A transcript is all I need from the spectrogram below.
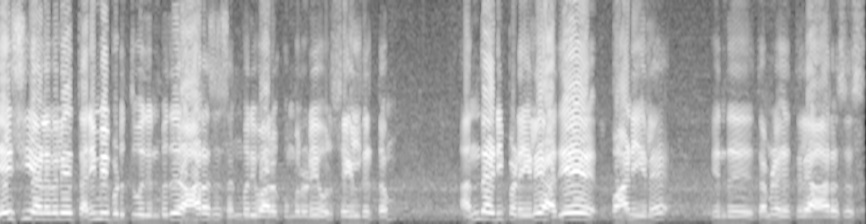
தேசிய அளவிலே தனிமைப்படுத்துவது என்பது ஆர்எஸ்எஸ் சங்பரிவார கும்பலுடைய ஒரு செயல் திட்டம். அந்த அடிப்படையிலே அதே பாணியிலே இன்று தமிழகத்திலே ஆர்எஸ்எஸ்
